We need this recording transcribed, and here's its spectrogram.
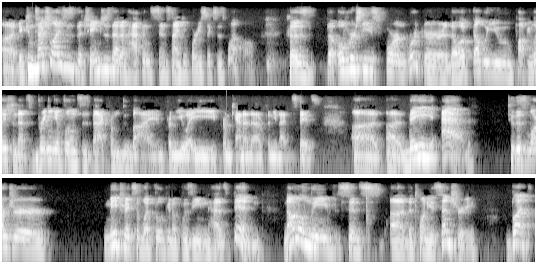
uh, it contextualizes the changes that have happened since 1946 as well, because the overseas foreign worker, the OFW population that's bringing influences back from Dubai and from UAE, from Canada, from the United States, uh, uh, they add to this larger matrix of what Filipino cuisine has been, not only since uh, the 20th century, but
